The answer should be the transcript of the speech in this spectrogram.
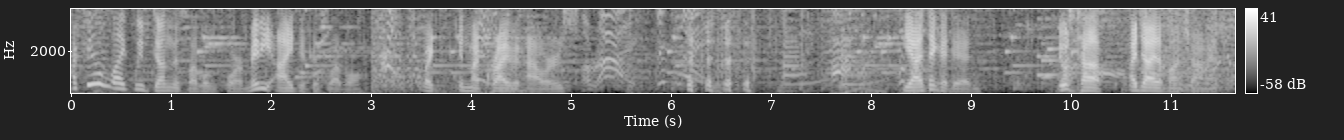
I feel like we've done this level before. Maybe I did this level. Like in my private hours. All right. Yeah, I think I did. It was tough. I died a bunch on it. There,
